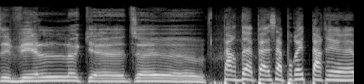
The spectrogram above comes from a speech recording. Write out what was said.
ville, là, que, tu sais, euh, Par de- par- ça pourrait être par euh,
